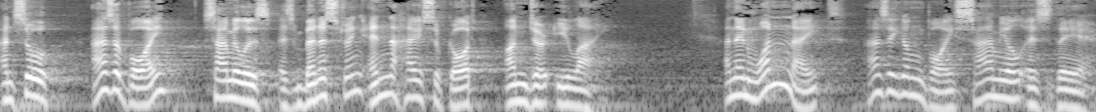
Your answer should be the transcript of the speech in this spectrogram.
And so, as a boy, Samuel is, is ministering in the house of God under Eli. And then one night, as a young boy, Samuel is there.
